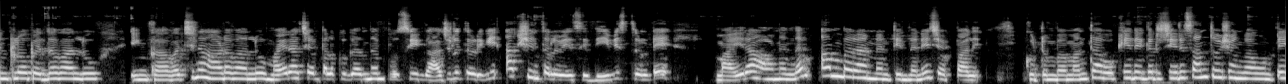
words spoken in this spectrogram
ఇంట్లో పెద్దవాళ్ళు ఇంకా వచ్చిన ఆడవాళ్ళు మైరా చెంపలకు గంధం పూసి గాజులు తొడిగి అక్షింతలు వేసి దీవిస్తుంటే మైరా ఆనందం అంబరాన్నంటిందనే చెప్పాలి. కుటుంబం అంతా ఒకే దగ్గర చేరి సంతోషంగా ఉంటే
